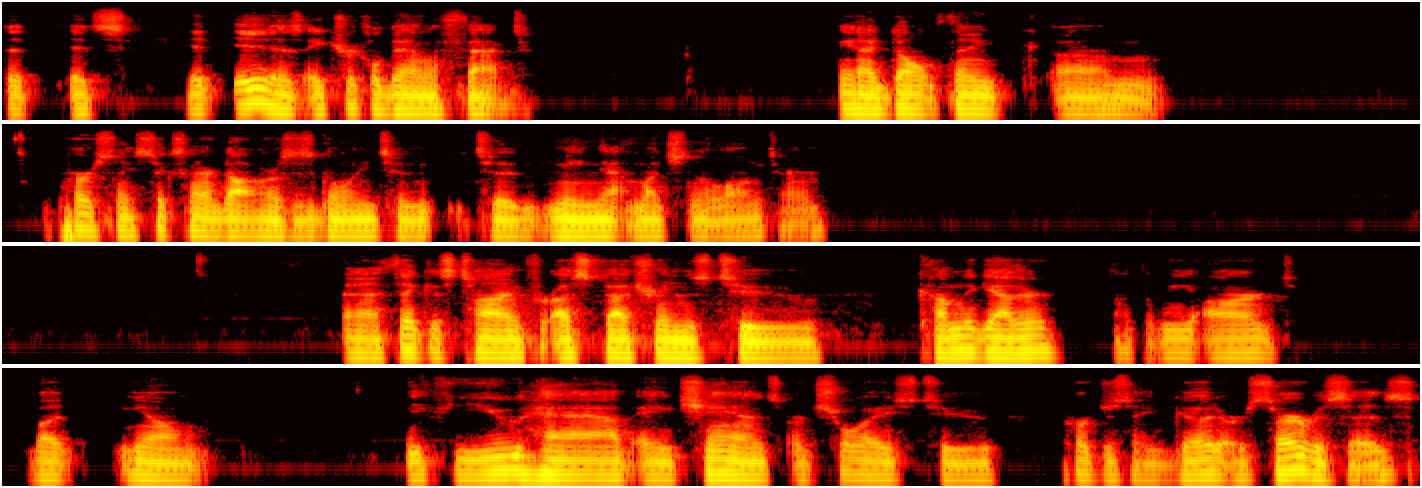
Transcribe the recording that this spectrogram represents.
that it's it is a trickle down effect. And I don't think um, personally six hundred dollars is going to to mean that much in the long term. And I think it's time for us veterans to come together. Not that we aren't, but you know, if you have a chance or choice to purchase a good or services,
